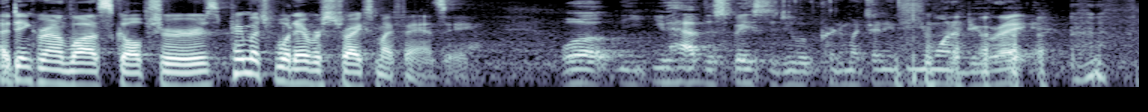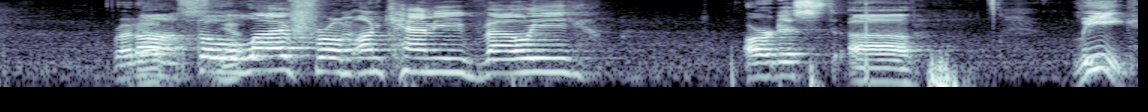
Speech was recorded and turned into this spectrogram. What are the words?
I dink around a lot of sculptures, pretty much whatever strikes my fancy. Well, you have the space to do pretty much anything you want to do, right? right Yeah, on. So yeah. live from Uncanny Valley Artist uh, League.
